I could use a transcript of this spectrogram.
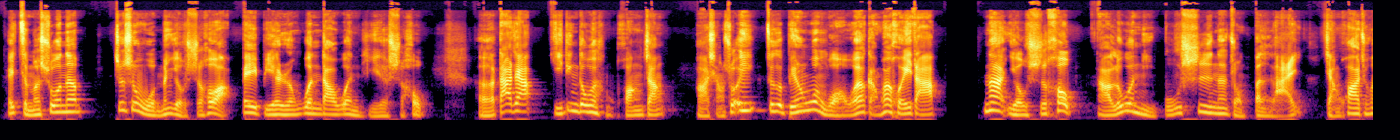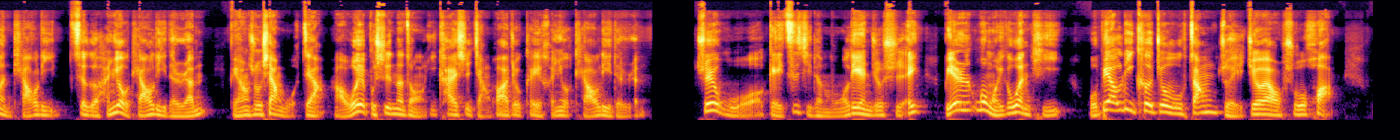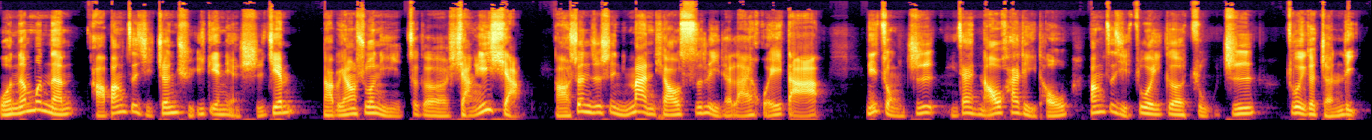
哎，怎么说呢？就是我们有时候啊，被别人问到问题的时候，呃，大家一定都会很慌张啊，想说，哎，这个别人问我，我要赶快回答。那有时候啊，如果你不是那种本来讲话就很条理，这个很有条理的人，比方说像我这样啊，我也不是那种一开始讲话就可以很有条理的人，所以我给自己的磨练就是，诶，别人问我一个问题，我不要立刻就张嘴就要说话，我能不能啊帮自己争取一点点时间啊？比方说你这个想一想啊，甚至是你慢条斯理的来回答，你总之你在脑海里头帮自己做一个组织，做一个整理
